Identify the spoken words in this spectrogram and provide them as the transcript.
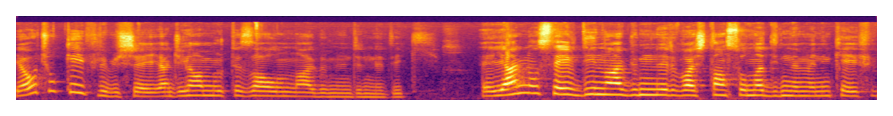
Ya o çok keyifli bir şey. Yani Cihan Mürtezaoğlu'nun albümünü dinledik. E, yani o sevdiğin albümleri baştan sona dinlemenin keyfi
